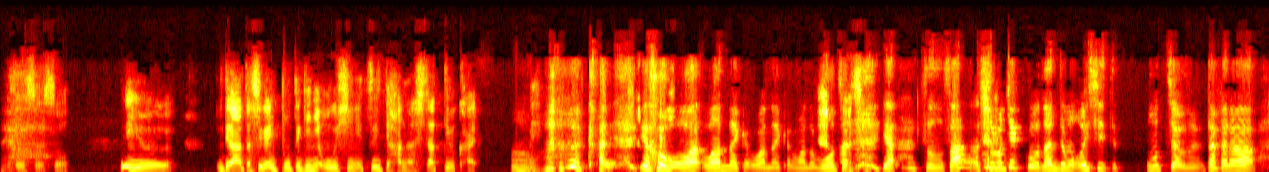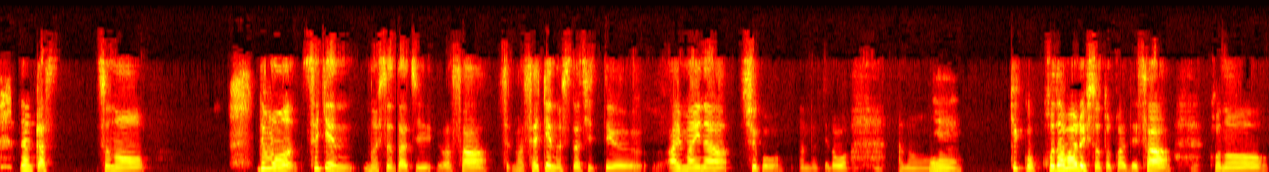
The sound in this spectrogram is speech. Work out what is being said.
う。そうそうそう。っていう。で、私が一方的に美味しいについて話したっていう回。うん。ねかいや、もわ終わんないから終わんないから、まだもうちょい。いや、そのさ、私も結構何でも美味しいって思っちゃうのよ。だから、なんか、その、でも世間の人たちはさ、まあ、世間の人たちっていう曖昧な主語なんだけど、あの、うん。結構こだわる人とかでさ、この、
